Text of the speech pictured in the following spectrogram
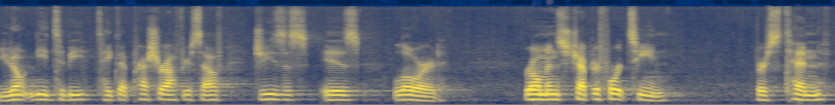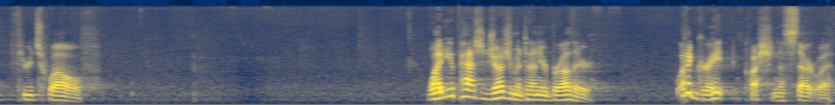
You don't need to be. Take that pressure off yourself. Jesus is Lord. Romans chapter 14, verse 10 through 12. Why do you pass judgment on your brother? What a great question to start with.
